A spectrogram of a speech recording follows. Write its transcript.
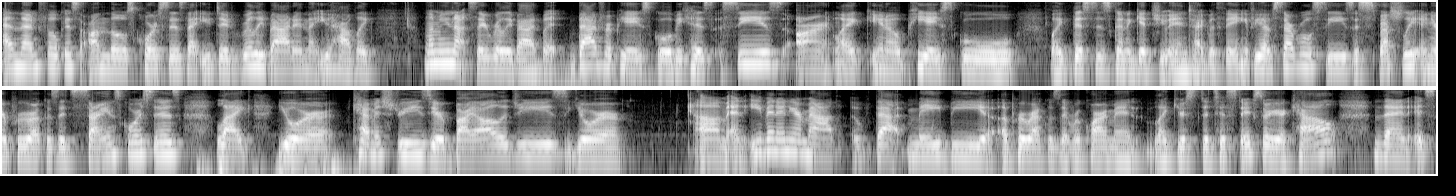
and then focus on those courses that you did really bad in that you have like let me not say really bad, but bad for PA school because C's aren't like, you know, PA school, like this is gonna get you in type of thing. If you have several C's, especially in your prerequisites science courses, like your chemistries, your biologies, your Um, and even in your math, that may be a prerequisite requirement, like your statistics or your Cal, then it's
